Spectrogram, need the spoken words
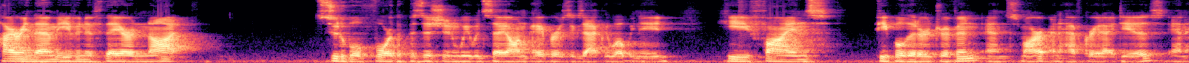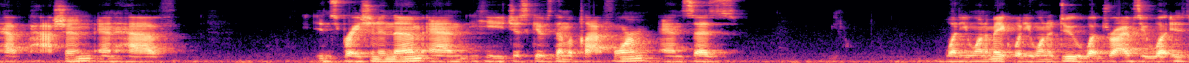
hiring them, even if they are not suitable for the position we would say on paper is exactly what we need. He finds people that are driven and smart and have great ideas and have passion and have inspiration in them and he just gives them a platform and says what do you want to make? What do you want to do? What drives you? What is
